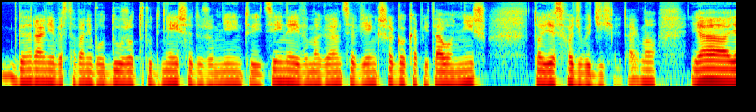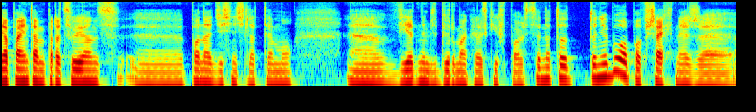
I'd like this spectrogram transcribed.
generalnie inwestowanie było dużo trudniejsze, dużo mniej intuicyjne i wymagające większego kapitału niż to jest choćby dzisiaj. Tak? No, ja, ja pamiętam pracując y, ponad 10 lat temu, w jednym z biur maklerskich w Polsce, no to, to nie było powszechne, że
